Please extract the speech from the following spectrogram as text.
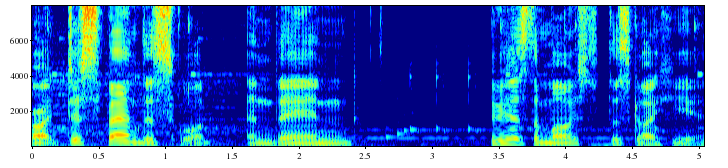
Alright, disband this squad. And then... Who has the most? This guy here.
